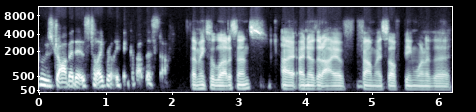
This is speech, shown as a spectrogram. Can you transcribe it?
whose job it is to like really think about this stuff. That makes a lot of sense. I, I know that I have found myself being one of the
